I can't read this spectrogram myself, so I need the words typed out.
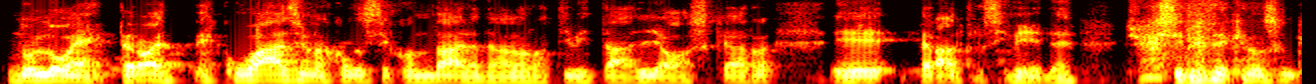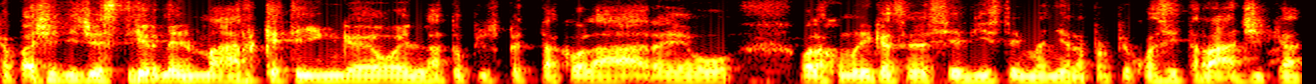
non lo è, però è, è, quasi una cosa secondaria della loro attività agli Oscar e peraltro si vede, cioè si vede che non sono capaci di gestirne il marketing o il lato più spettacolare o, o la comunicazione si è vista in maniera proprio quasi tragica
